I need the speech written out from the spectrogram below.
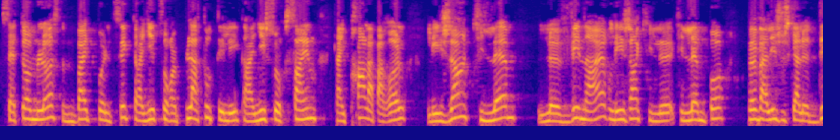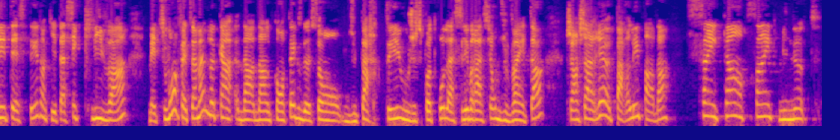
cet homme-là, c'est une bête politique quand il est sur un plateau de télé, quand il est sur scène, quand il prend la parole. Les gens qui l'aiment le vénèrent, les gens qui qui l'aiment pas peuvent aller jusqu'à le détester. Donc, il est assez clivant. Mais tu vois, en fait, semaine, là, quand, dans, dans le contexte de son du party ou je sais pas trop, la célébration du 20 ans, Jean Charest a parlé pendant 55 minutes.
